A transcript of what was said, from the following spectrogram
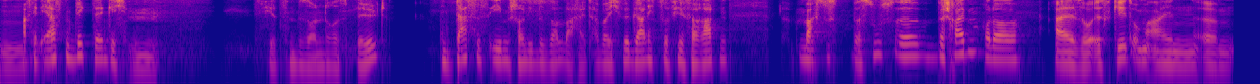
Mhm. auf den ersten Blick denke ich, hm, ist jetzt ein besonderes Bild. Und das ist eben schon die Besonderheit. Aber ich will gar nicht so viel verraten. Magst du es äh, beschreiben oder? Also es geht um ein ähm,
